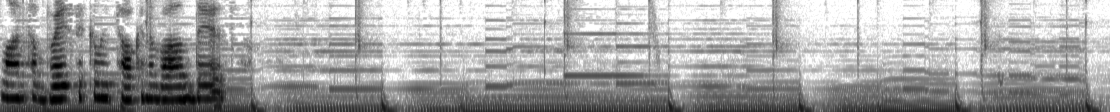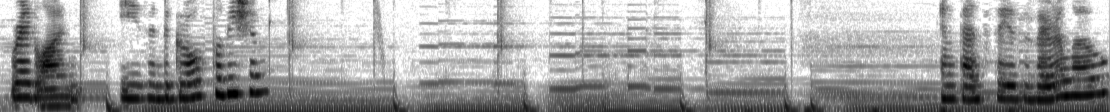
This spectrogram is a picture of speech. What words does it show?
lines are basically talking about this red line is in the growth position. Intensity is very low.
